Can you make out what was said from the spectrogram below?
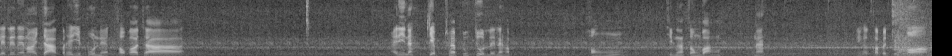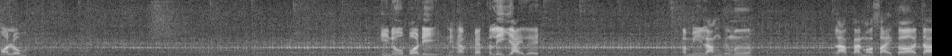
เล็กๆน้อยๆจากประเทศญี่ปุ่นเนี่ยเขาก็จะไอ้นี่นะเก็บแทบทุกจุดเลยนะครับ ของ ทีมงานสองหวังนะนี่ครับก็เป็นชุดหม้อหม้อลมฮีโน่บอดี้นะครับ แบตเตอรี่ใหญ่เลย ก็มีลังเครื่องมือราวการมอไซค์ก็จะ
